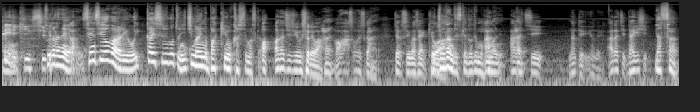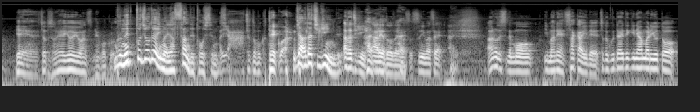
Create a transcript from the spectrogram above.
出入り禁止それからね、先生呼ばわりを1回するごとに1万円の罰金を課してますから。あ足立事務所では、はいああそうですか、はいじゃあすいません今日は。冗談ですけど、でもほんまに。足立、なんて言うんだよ足立代議士。やっさん。いやいやちょっとそれはよい言わんですね僕。僕ネット上では今やっさんで通してるんです。よ。いやーちょっと僕抵抗ある。じゃあ足立議員で。足立議員、はい。ありがとうございます、すいません、あのですねもう今ね堺でちょっと具体的にあんまり言うと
